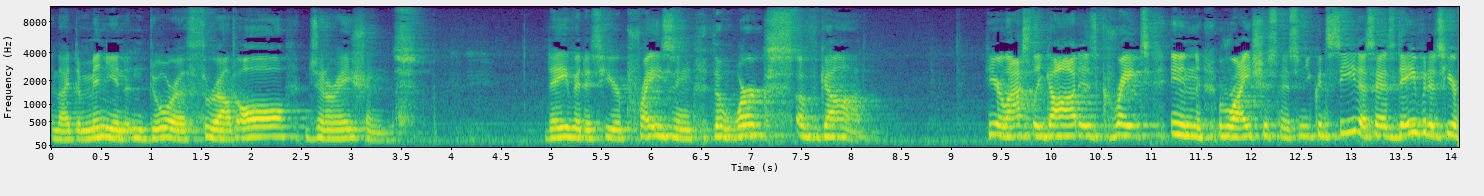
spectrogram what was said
and thy dominion endureth throughout all generations. David is here praising the works of God. Here, lastly, God is great in righteousness. And you can see this as David is here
